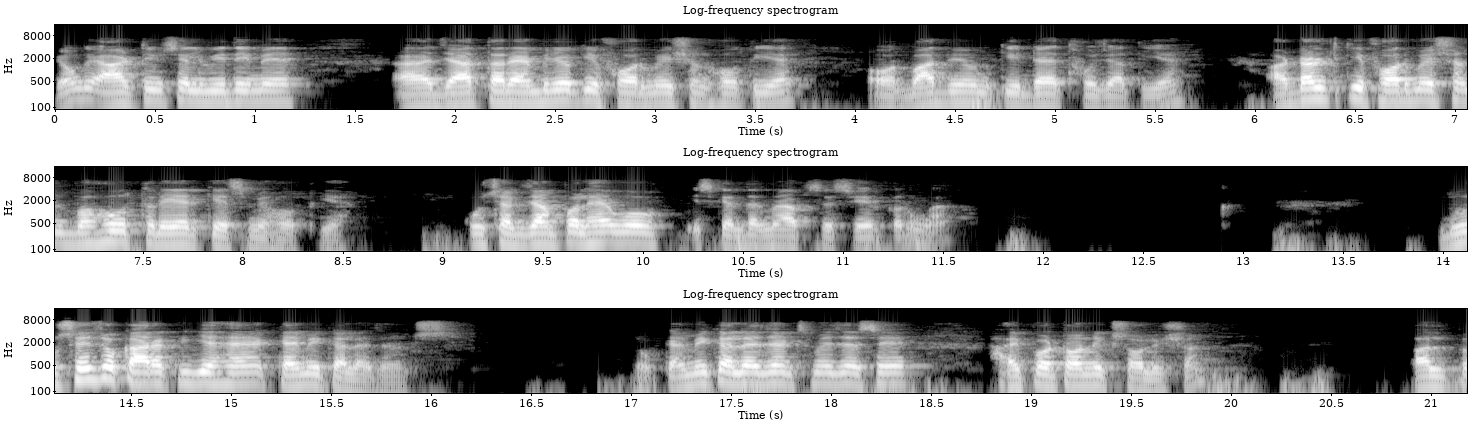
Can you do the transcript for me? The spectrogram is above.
क्योंकि आर्टिफिशियल विधि में ज़्यादातर एम्ब्रियो की फॉर्मेशन होती है और बाद में उनकी डेथ हो जाती है। अडल्ट की फॉर्मेशन बहुत रेयर केस में होती है। कुछ एग्ज़ाम्पल है, वो इसके अंदर मैं आपसे शेयर करूँगा। दूसरे जो कारक ये हैं केमिकल एजेंट्स तो केमिकल एजेंट्स में जैसे हाइपोटोनिक सॉल्यूशन अल्प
